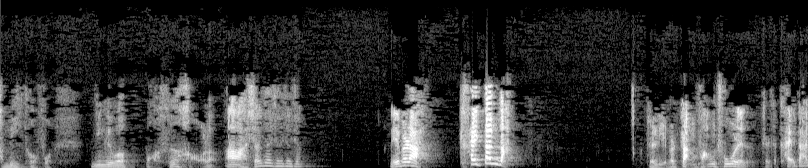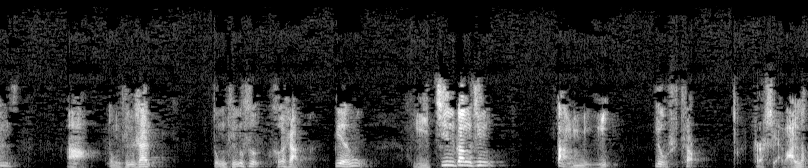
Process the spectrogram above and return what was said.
阿弥陀佛。您给我保存好了啊！行行行行行，里边的开单子，这里边账房出来了，这是开单子啊！洞庭山洞庭寺和尚变物以《金刚经》当米六十条，这儿写完了，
